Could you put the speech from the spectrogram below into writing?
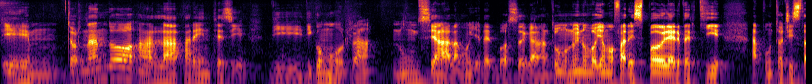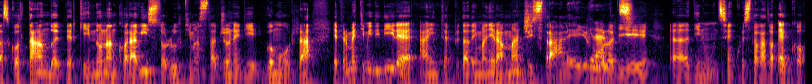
E, mh, tornando alla parentesi di, di Gomorra, Nunzia, la moglie del boss galantuomo, noi non vogliamo fare spoiler per chi appunto ci sta ascoltando e per chi non ha ancora visto l'ultima stagione di Gomorra e permettimi di dire ha interpretato in maniera magistrale il ruolo Grazie. di, eh, di Nunzia in questo caso. Ecco,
